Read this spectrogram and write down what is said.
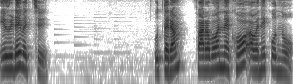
എവിടെ വെച്ച്? ഉത്തരം. ഫറവോൻ നെഖോ അവനെ കൊന്നു.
